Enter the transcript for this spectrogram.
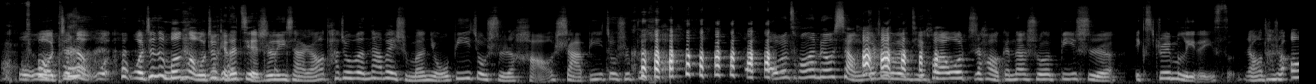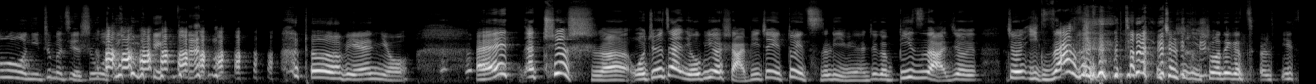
我我真的我我真的懵了，我就给他解释了一下，然后他就问那为什么牛逼就是好，傻逼就是不好？我们从来没有想过这个问题，后来我只好跟他说 “B” 是 extremely 的意思，然后他说哦，你这么解释我就明白了，特别牛。哎，那确实，我觉得在牛逼和傻逼这一对词里面，这个逼字啊，就就 exactly 对，就是你说那个词的意思。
